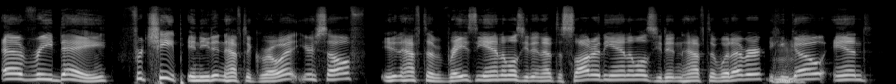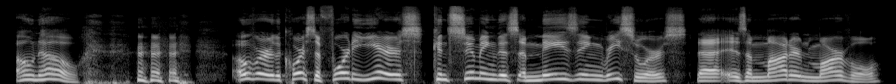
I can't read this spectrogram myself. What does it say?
every day for cheap. And you didn't have to grow it yourself. You didn't have to raise the animals. You didn't have to slaughter the animals. You didn't have to whatever. You can Mhm. go and, oh no. Over the course of 40 years, consuming this amazing resource that is a modern marvel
